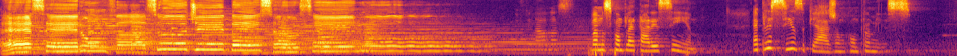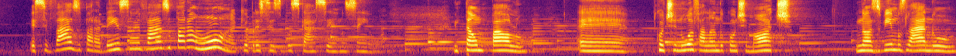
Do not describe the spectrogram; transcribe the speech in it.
é ser um vaso de bênção, Senhor. No final, nós vamos completar esse hino. É preciso que haja um compromisso. Esse vaso para a bênção é vaso para a honra que eu preciso buscar ser no Senhor. Então, Paulo é, continua falando com Timóteo. Nós vimos lá no.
